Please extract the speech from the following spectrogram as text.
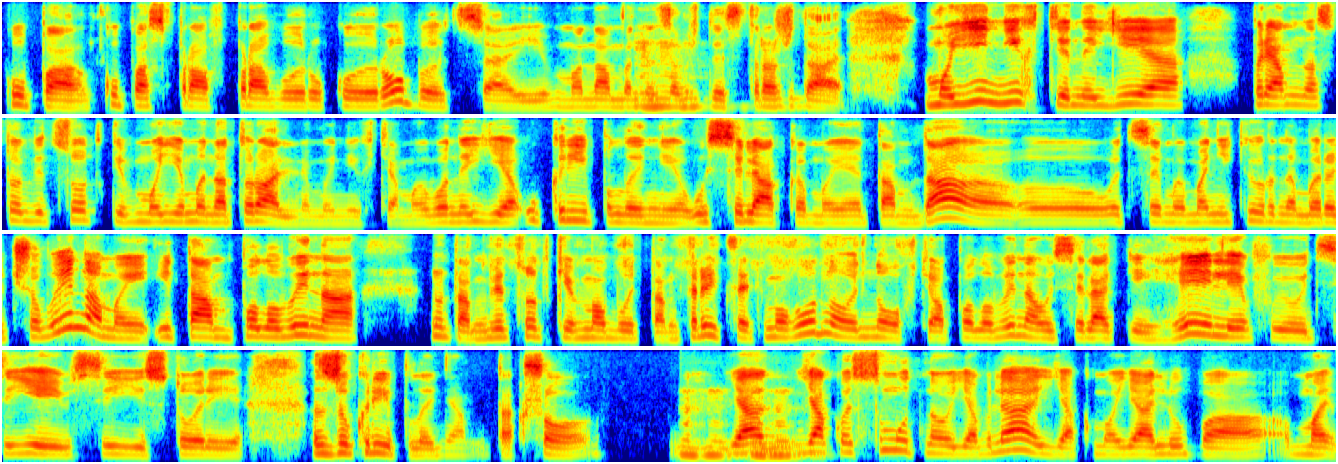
купа, купа справ правою рукою робиться, і вона мене Мгм. завжди страждає. Мої нігті не є прям на 100% моїми натуральними нігтями. Вони є укріплені усілякими там, да, е, оцими манікюрними речовинами, і там половина, ну там відсотків, мабуть, там 30 мого но- ногтю, а половина усіляких гелів і цієї всієї історії з укріпленням. Так що Мгм, я мгм. якось смутно уявляю, як моя люба май-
